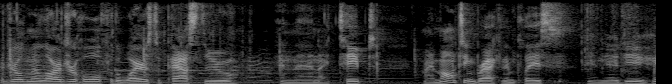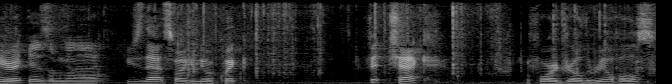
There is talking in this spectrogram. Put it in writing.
I drilled my larger hole for the wires to pass through and then I taped my mounting bracket in place. And the idea here is I'm gonna use that so I can do a quick fit check before I drill the real holes.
